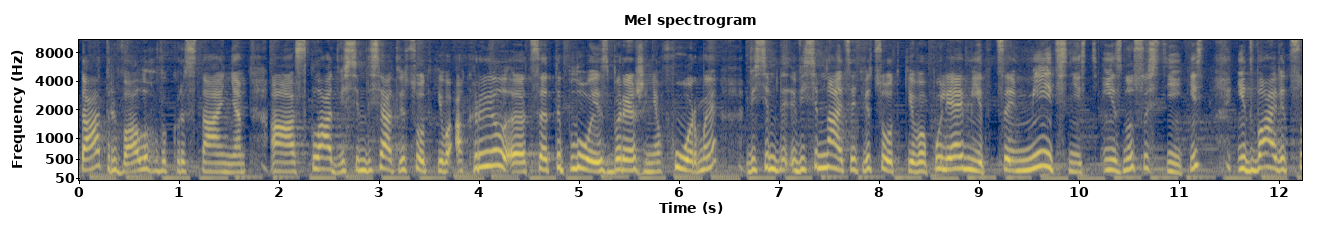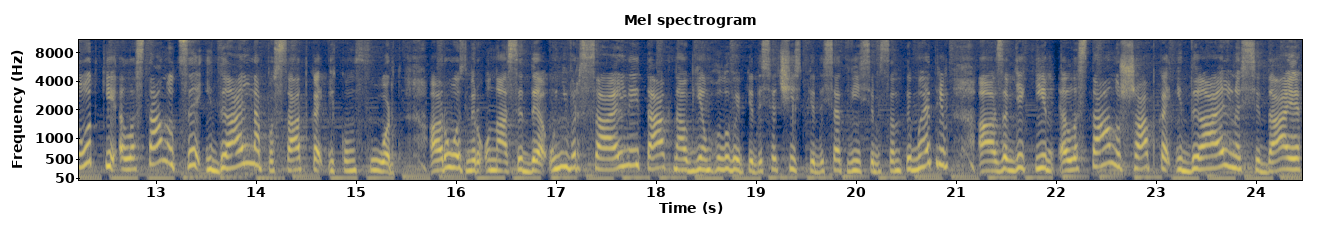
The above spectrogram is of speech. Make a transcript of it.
та тривалого використання. Склад 80% акрил е, це тепло і збереження форми. 18% поліамід це міцність і зносостійкість, і 2% еластану це ідеальна посадка і комфорт. А розмір у нас іде універсальний, так на об'єм голови 56-58 см. А завдяки еластану шапка ідеально сідає,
